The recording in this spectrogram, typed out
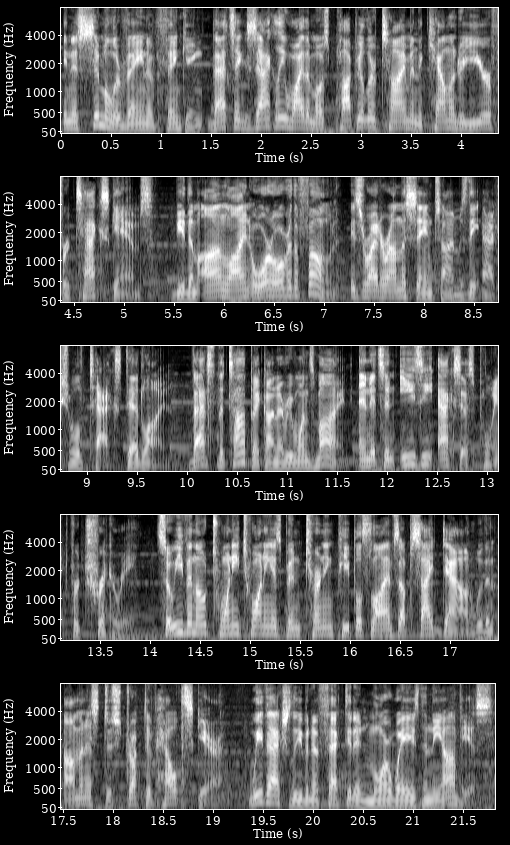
In a similar vein of thinking, that's exactly why the most popular time in the calendar year for tax scams, be them online or over the phone, is right around the same time as the actual tax deadline. That's the topic on everyone's mind, and it's an easy access point for trickery. So even though 2020 has been turning people's lives upside down with an ominous destructive health scare, we've actually been affected in more ways than the obvious.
